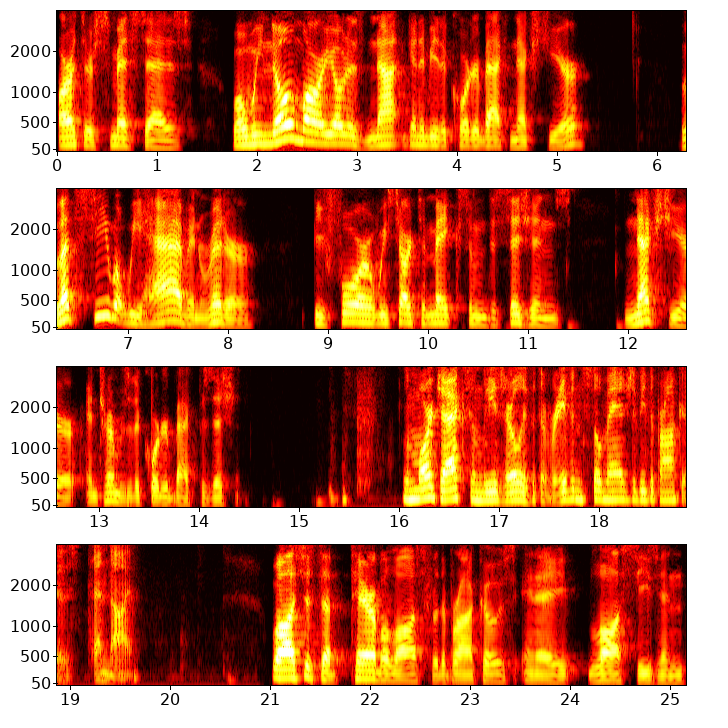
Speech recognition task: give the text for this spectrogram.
Arthur Smith says, "Well, we know Mariota is not going to be the quarterback next year. Let's see what we have in Ridder before we start to make some decisions next year in terms of the quarterback position. Lamar Jackson leaves early, but the Ravens still managed to beat the Broncos 10 9. Well, it's just a terrible loss for the Broncos in a lost season.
